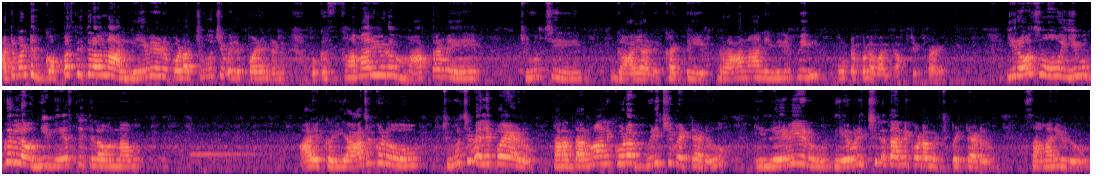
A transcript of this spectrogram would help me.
అటువంటి గొప్ప స్థితిలో ఉన్న ఆ లేవీయుడు కూడా చూచి వెళ్ళిపోయాడు ఒక సమరయుడు మాత్రమే చూచి గాయాలు కట్టి ప్రాణాన్ని నిలిపి కూటకుల వారికి అప్పచెప్పాడు. ఈరోజు ఈ ముగ్గురిలో నీవే స్థితిలో ఉన్నావు? ఆ యొక్క యాజకుడు చూచి వెళ్ళిపోయాడు. తన ధర్మాన్ని కూడా విడిచిపెట్టాడు. ఈ లేవీయుడు దేవుడిచ్చిన దాన్ని కూడా విడిచిపెట్టాడు. సమరయుడు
